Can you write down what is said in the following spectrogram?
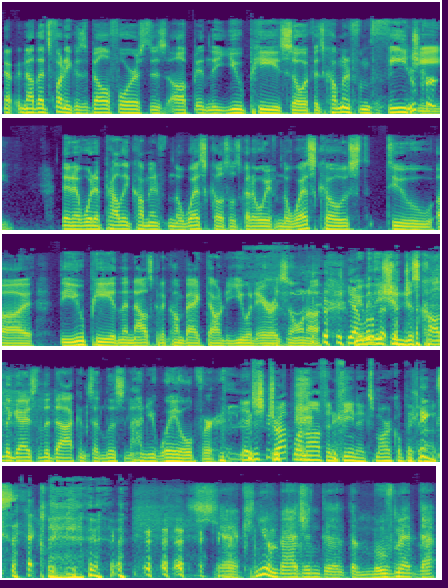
Now- Now that's funny because Bell Forest is up in the UP. So if it's coming from Fiji, then it would have probably come in from the West Coast. So it's got away from the West Coast to uh, the UP, and then now it's going to come back down to you in Arizona. Yeah, Maybe they bit- should just call the guys at the dock and said, "Listen, on your way over." Yeah, just drop one off in Phoenix. Mark will pick it up. exactly. yeah can you imagine the the movement that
